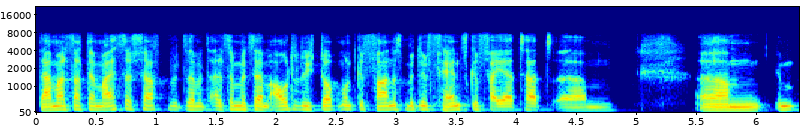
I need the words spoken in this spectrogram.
damals nach der Meisterschaft, mit, als er mit seinem Auto durch Dortmund gefahren ist, mit den Fans gefeiert hat. Ähm, ähm, im,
